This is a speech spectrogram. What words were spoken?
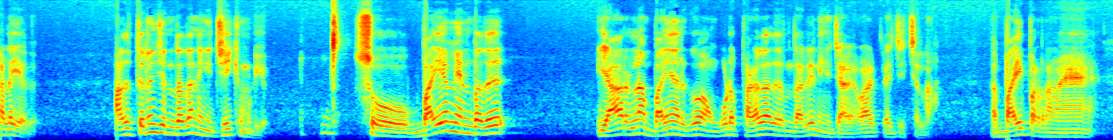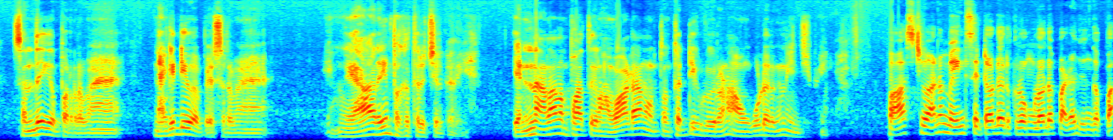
கலை அது. அது தெரிஞ்சிருந்தால் தான் நீங்கள் ஜெயிக்க முடியும். ஸோ பயம் என்பது யாரெல்லாம் பயம் இருக்கோ அவங்க கூட பழகாத இருந்தாலே நீங்கள் ஜா வாழ்க்கையில் ஜெயிச்சிடலாம். பயப்படுறவன் சந்தேகப்படுறவன் நெகட்டிவாக பேசுகிறவன் இவங்க யாரையும் பக்கத்தில் வச்சுருக்காதீங்க. என்ன ஆனாலும் பார்த்துக்கலாம் வாடான்னு ஒருத்தன் தட்டி கொடுக்குறானா அவங்க கூட இருங்கன்னு நினச்சிப்பீங்க பாசிட்டிவான மைண்ட் செட்டோட இருக்கிறவங்களோட பழகுங்கப்பா.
